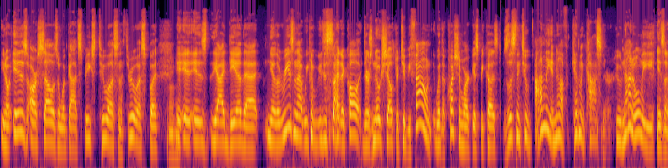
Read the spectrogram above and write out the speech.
you know is ourselves and what god speaks to us and through us but Mm-hmm. it it is the idea that you know the reason that we, we decided to call it there's no shelter to be found with a question mark is because i was listening to oddly enough kevin costner who not only is an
